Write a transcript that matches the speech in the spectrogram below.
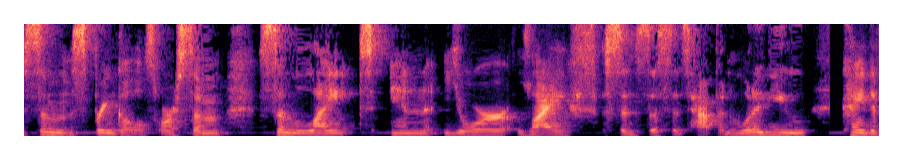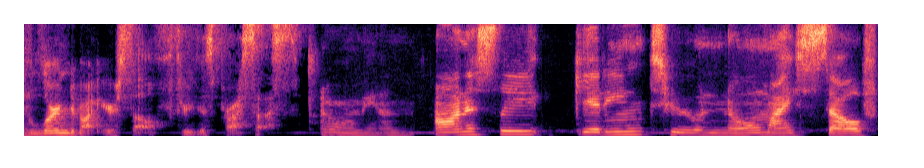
some sprinkles or some some light in your life since this has happened? What have you kind of learned about yourself through this process? Oh man. Honestly, getting to know myself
